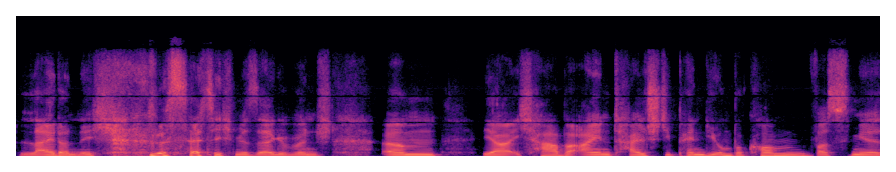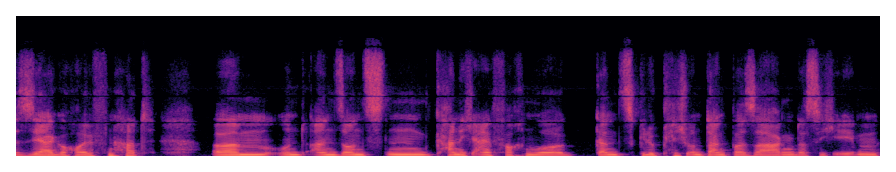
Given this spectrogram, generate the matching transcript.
Leider nicht. Das hätte ich mir sehr gewünscht. Ähm, ja, ich habe ein Teilstipendium bekommen, was mir sehr geholfen hat. Ähm, und ansonsten kann ich einfach nur ganz glücklich und dankbar sagen, dass ich eben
